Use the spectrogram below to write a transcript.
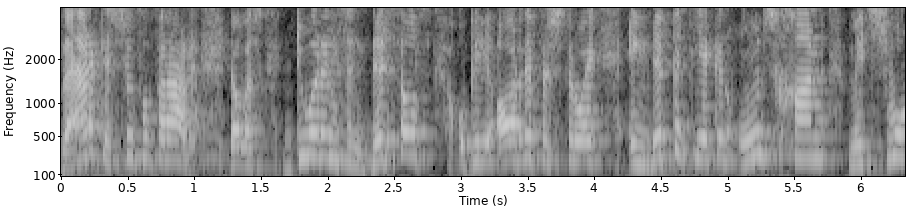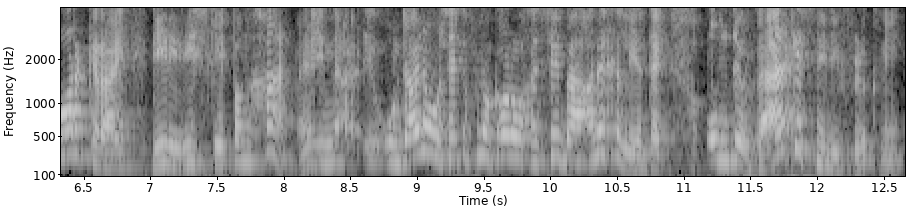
werk is soveel verander. Daar was dorings en ditsels op hierdie aarde verstrooi en dit beteken ons gaan met swaar kry deur hierdie skepping gaan. En, en onthou nou ons het vir mekaar al gesê by 'n ander geleentheid om te werk is nie die vloek nie,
